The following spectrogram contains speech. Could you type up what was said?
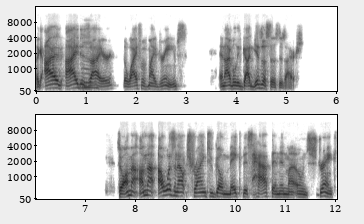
Like I I mm. desire the wife of my dreams, and I believe God gives us those desires. So I'm not, I'm not, I wasn't out trying to go make this happen in my own strength.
